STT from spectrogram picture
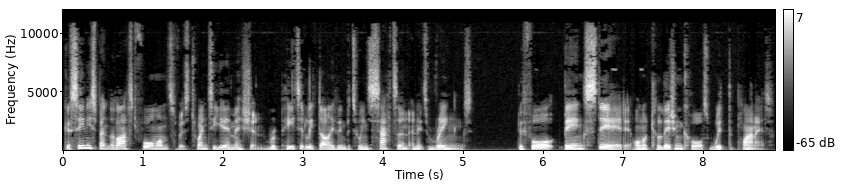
Cassini spent the last four months of its 20-year mission repeatedly diving between Saturn and its rings, before being steered on a collision course with the planet.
